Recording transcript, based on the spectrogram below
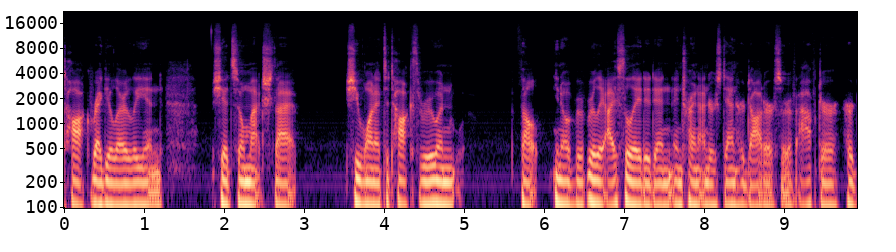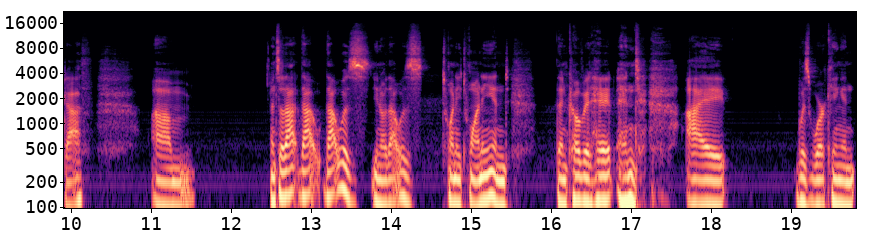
talk regularly. And she had so much that she wanted to talk through and felt you know really isolated in, in trying to understand her daughter sort of after her death. Um and so that that that was you know that was 2020 and then covid hit and i was working in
